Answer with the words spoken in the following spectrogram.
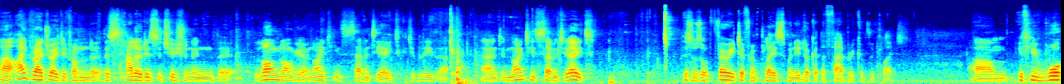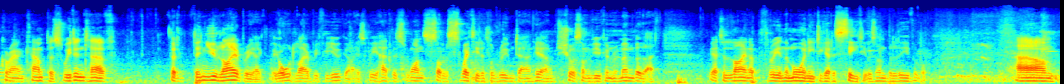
Uh, I graduated from this hallowed institution in the long, long ago, 1978. Could you believe that? And in 1978, this was a very different place when you look at the fabric of the place. Um, if you walk around campus, we didn't have the, the new library, the old library for you guys. We had this one sort of sweaty little room down here. I'm sure some of you can remember that. We had to line up three in the morning to get a seat. It was unbelievable. Um,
